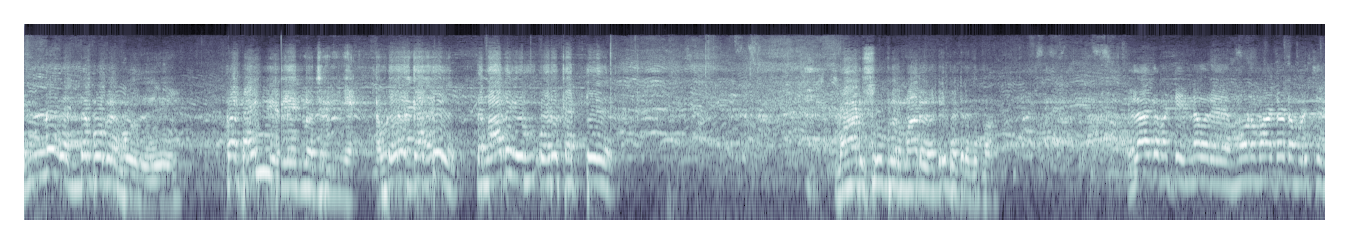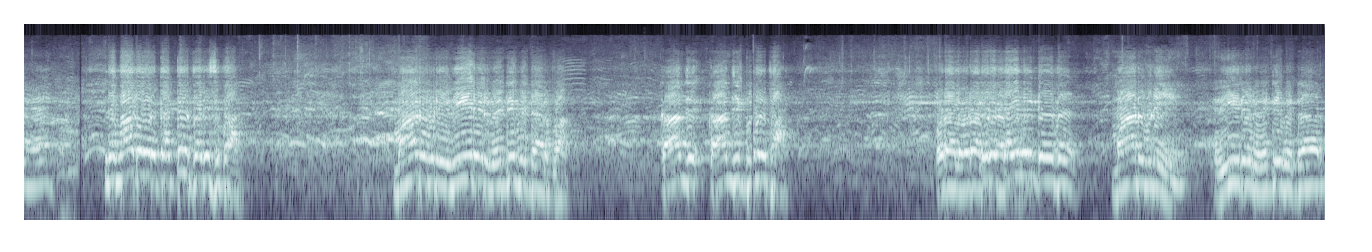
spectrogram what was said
என்ன எந்த போக போகுது? டைனிங் வச்சிருக்கீங்க. அப்படியே கட்டில். இந்த மாட்டுக்கு ஒரு கட்டு. மாடு சூப்பர் மாடு வெற்றி பெற்றதுப்பா விழா கமிட்டி இன்னும் ஒரு மூணு மாட்டோட முடிச்சிருங்க. இந்த மாடு ஒரு கட்டில் பரிசுப்பா. மாடுபடி வீரர் வெற்றி பெற்றாருப்பா. காஞ்சி காஞ்சி கொடுப்பா ஒரு ஆள் ஒரு ஆள். Dining table. மாடுபடி வீரர் வெற்றி பெற்றார்.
